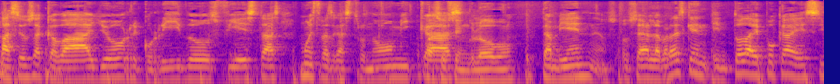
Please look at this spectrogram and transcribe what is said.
paseos a caballo, recorridos, fiestas, muestras gastronómicas. Paseos en globo. También, o sea, la verdad es que en, en toda época es,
